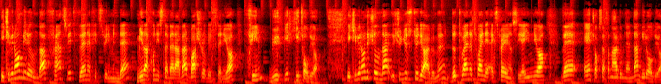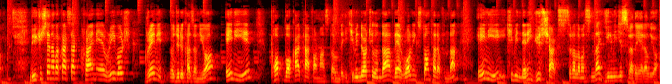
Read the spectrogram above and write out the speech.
2011 yılında Friends with Benefits filminde Mila Kunis'le beraber başrolü üstleniyor. Film büyük bir hit oluyor. 2013 yılında 3. stüdyo albümü The 2020 Experience'ı yayınlıyor ve en çok satan albümlerinden biri oluyor. Büyük işlerine bakarsak Cry a River Grammy ödülü kazanıyor. En iyi pop vokal performans dalında 2004 yılında ve Rolling Stone tarafından en iyi 2000'lerin 100 şarkısı sıralamasında 20. sırada yer alıyor.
